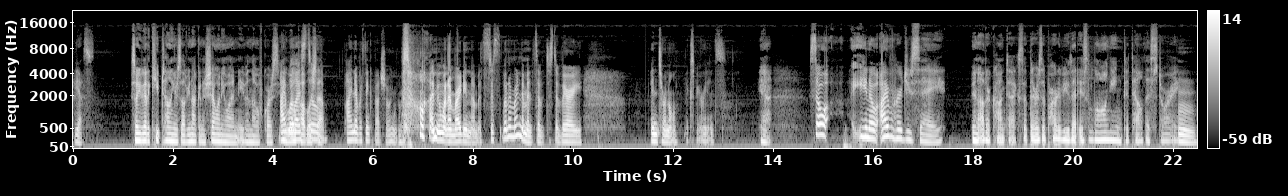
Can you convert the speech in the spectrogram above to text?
Yes. So you've got to keep telling yourself you're not going to show anyone, even though, of course, you I, will well, publish still, them. I never think about showing them. So I mean, when I'm writing them, it's just when I'm writing them, it's a, just a very internal experience. Yeah. So you know, I've heard you say in other contexts that there is a part of you that is longing to tell this story. Mm.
